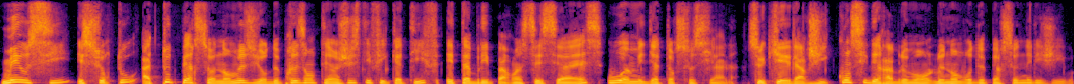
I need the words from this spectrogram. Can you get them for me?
mais aussi et surtout à toute personne en mesure de présenter un justificatif établi par un CCAS ou un médiateur social, ce qui élargit considérablement le nombre de personnes éligibles.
